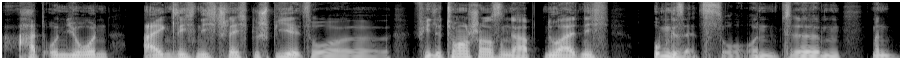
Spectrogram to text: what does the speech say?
hat Union eigentlich nicht schlecht gespielt. So äh, viele Torchancen gehabt, nur halt nicht umgesetzt. So und ähm, man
